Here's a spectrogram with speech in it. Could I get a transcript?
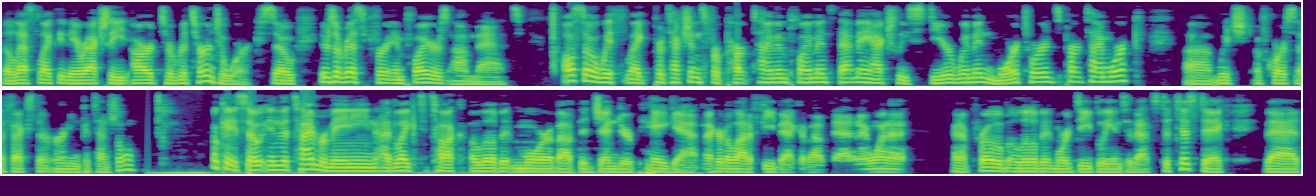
the less likely they were actually are to return to work. So there's a risk for employers on that. Also, with like protections for part-time employment, that may actually steer women more towards part-time work, uh, which of course affects their earning potential. Okay, so in the time remaining, I'd like to talk a little bit more about the gender pay gap. I heard a lot of feedback about that, and I want to kind of probe a little bit more deeply into that statistic that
